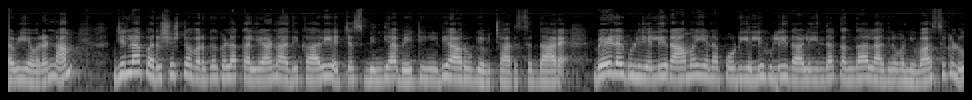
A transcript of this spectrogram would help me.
ರವಿಯವರನ್ನ ಜಿಲ್ಲಾ ಪರಿಶಿಷ್ಟ ವರ್ಗಗಳ ಕಲ್ಯಾಣ ಅಧಿಕಾರಿ ಎಚ್ಎಸ್ ಬಿಂದ್ಯಾ ಭೇಟಿ ನೀಡಿ ಆರೋಗ್ಯ ವಿಚಾರಿಸಿದ್ದಾರೆ. ಬೇಡಗುಳಿಯಲ್ಲಿ ರಾಮಯ್ಯನ ಪೋಡಿಯಲ್ಲಿ ಹುಲಿ ದಾಳಿಯಿಂದ ಕಂಗಾಲಾಗಿರುವ ನಿವಾಸಿಗಳು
